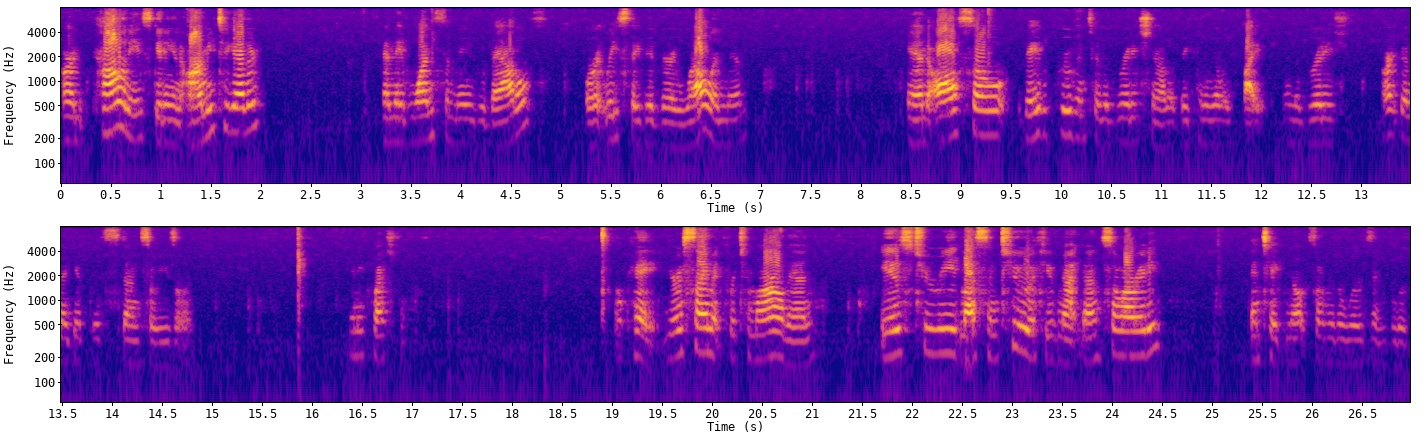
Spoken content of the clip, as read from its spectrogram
our colonies getting an army together, and they've won some major battles, or at least they did very well in them. And also, they've proven to the British now that they can really fight, and the British aren't going to get this done so easily. Any questions? Okay, your assignment for tomorrow then is to read lesson two if you've not done so already, and take notes over the words in blue.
